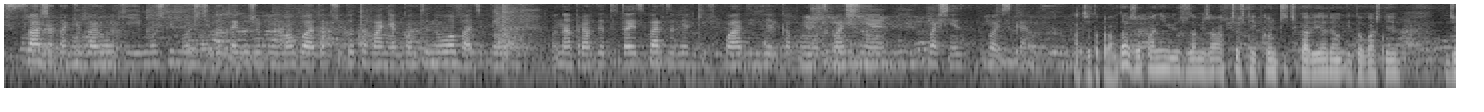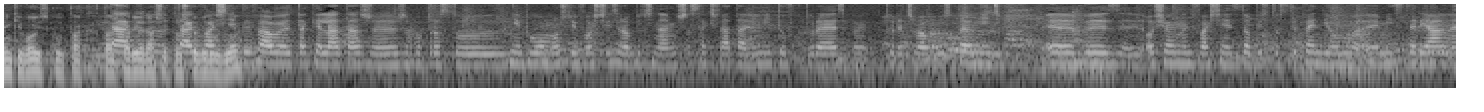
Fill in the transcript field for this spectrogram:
stwarza takie warunki i możliwości do tego, żebym mogła te przygotowania kontynuować, bo, bo naprawdę tutaj jest bardzo wielki wkład i wielka pomoc właśnie, właśnie wojska. A czy to prawda, że Pani już zamierzała wcześniej kończyć karierę i to właśnie dzięki wojsku tak ta kariera się troszkę tak, wydłużyła? właśnie bywały takie lata, że, że po prostu nie było możliwości zrobić na Mistrzostwach Świata limitów, które, spe- które trzeba było spełnić, e, by z- osiągnąć właśnie, zdobyć to stypendium e, ministerialne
